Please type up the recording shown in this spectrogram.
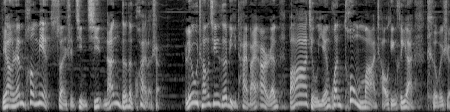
两人碰面算是近期难得的快乐事儿。刘长卿和李太白二人把酒言欢，痛骂朝廷黑暗，可谓是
